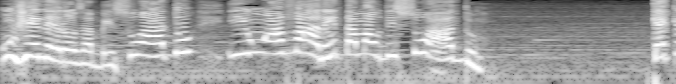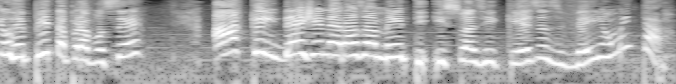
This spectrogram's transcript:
um generoso abençoado e um avarento amaldiçoado. Quer que eu repita para você? Há quem dê generosamente e suas riquezas venham aumentar.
